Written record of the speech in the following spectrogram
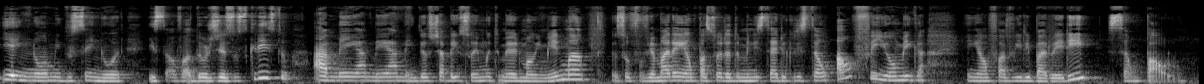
e em nome do Senhor e Salvador Jesus Cristo. Amém, amém, amém. Deus te abençoe muito, meu irmão e minha irmã. Eu sou Fúvia Maranhão, pastora do Ministério Cristão Alfa e Ômega em Alphaville, Barueri, São Paulo.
